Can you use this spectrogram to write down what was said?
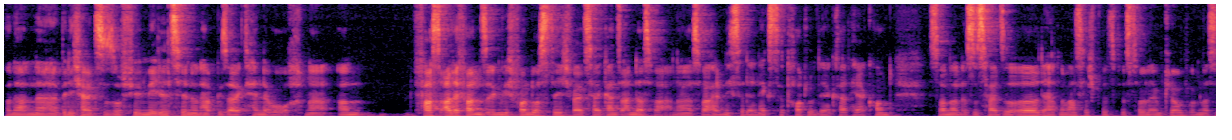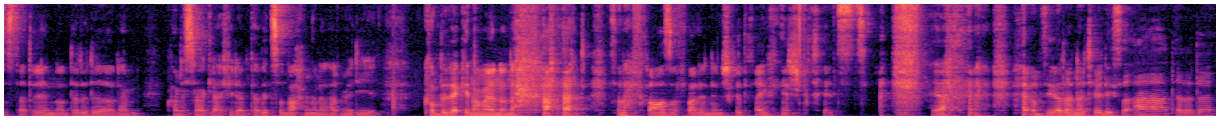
Und dann äh, bin ich halt zu so vielen Mädels hin und habe gesagt, Hände hoch. Ne? Und fast alle fanden es irgendwie voll lustig, weil es halt ganz anders war. Ne? Es war halt nicht so der nächste Trottel, der gerade herkommt, sondern es ist halt so, oh, der hat eine Wasserspritzpistole im Club und was ist da drin und, und dann konntest du halt gleich wieder ein paar Witze machen und dann hat mir die Kumpel weggenommen und hat so eine Frau so voll in den Schritt reingespritzt. ja, und sie war dann natürlich so, ah, da, da, da.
